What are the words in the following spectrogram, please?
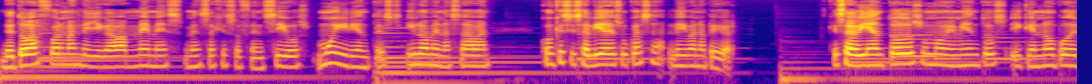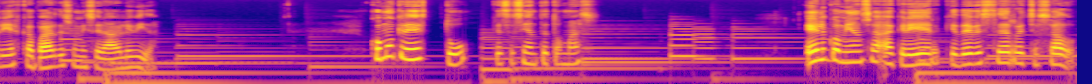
De todas formas le llegaban memes, mensajes ofensivos, muy hirientes, y lo amenazaban con que si salía de su casa le iban a pegar, que sabían todos sus movimientos y que no podría escapar de su miserable vida. ¿Cómo crees tú que se siente Tomás? Él comienza a creer que debe ser rechazado,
